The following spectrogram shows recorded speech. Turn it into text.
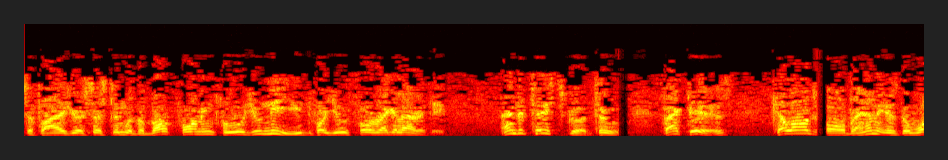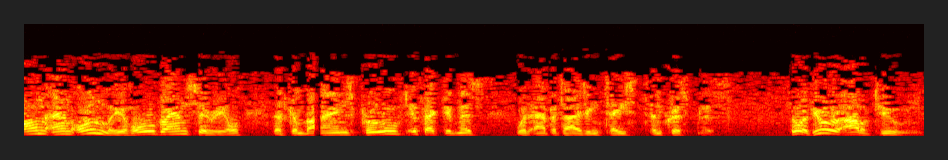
supplies your system with the bulk forming food you need for youthful regularity. And it tastes good, too. Fact is, Kellogg's All Bran is the one and only whole bran cereal that combines proved effectiveness with appetizing taste and crispness. So if you're out of tune,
